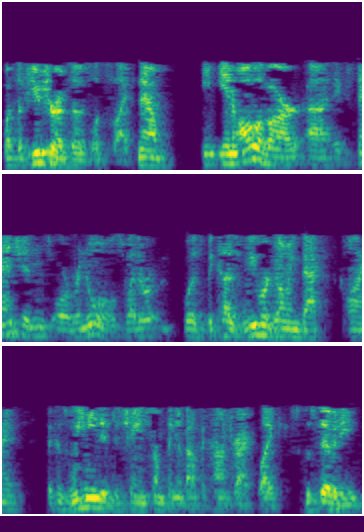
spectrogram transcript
what the future of those looks like. Now, in all of our uh, extensions or renewals, whether it was because we were going back to the client because we needed to change something about the contract, like exclusivity,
